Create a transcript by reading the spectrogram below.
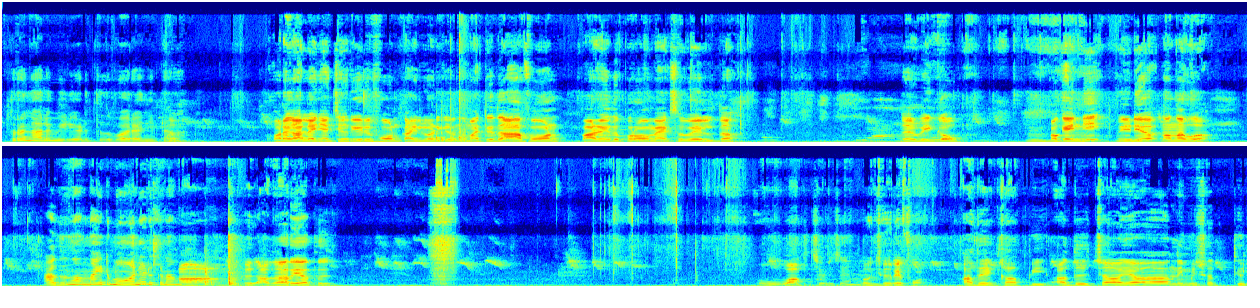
ഇത്രയും കാലം വീഡിയോ എടുത്തത് പോരാഞ്ഞിട്ടാണ് കുറെ കാലമായി ഞാൻ ചെറിയൊരു ഫോൺ കയ്യിൽ മേടിക്കുന്നത് മറ്റേത് ആ ഫോൺ പഴയത് പ്രോമാക്സ് വലുതാ. ഗോ ഓക്കെ ഇനി വീഡിയോ നന്നാവുക അത് നന്നായിട്ട് മോനെ എടുക്കണം. ആ നമുക്ക് അതറിയാത്ത. ചെറിയ ഫോൺ അതേ കാപ്പി അത് ചായ നിമിഷത്തിൽ.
